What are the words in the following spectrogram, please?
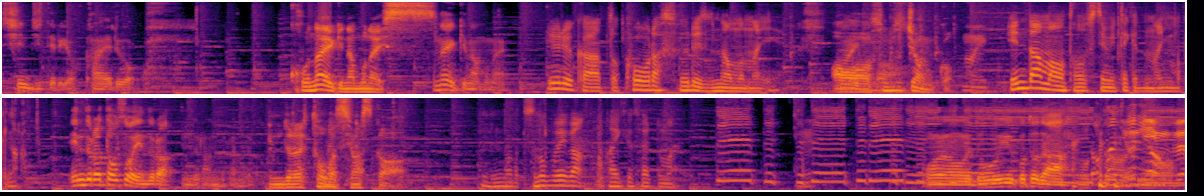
信じてるよ、カエルを。粉雪なんもないっす。砂雪なんもない。ユルカとコーラスフルーズなんもない。はいああ、その違うのか。はいエンダーマンを倒してみたけど何も起きなかった。エンドラ倒そう、エンドラ。エンドラ、エンドラ、エンドラ。エンドラ討伐しますか。うんなんか角笛が配給されてます。おいおい、どういうことだ。4人分、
